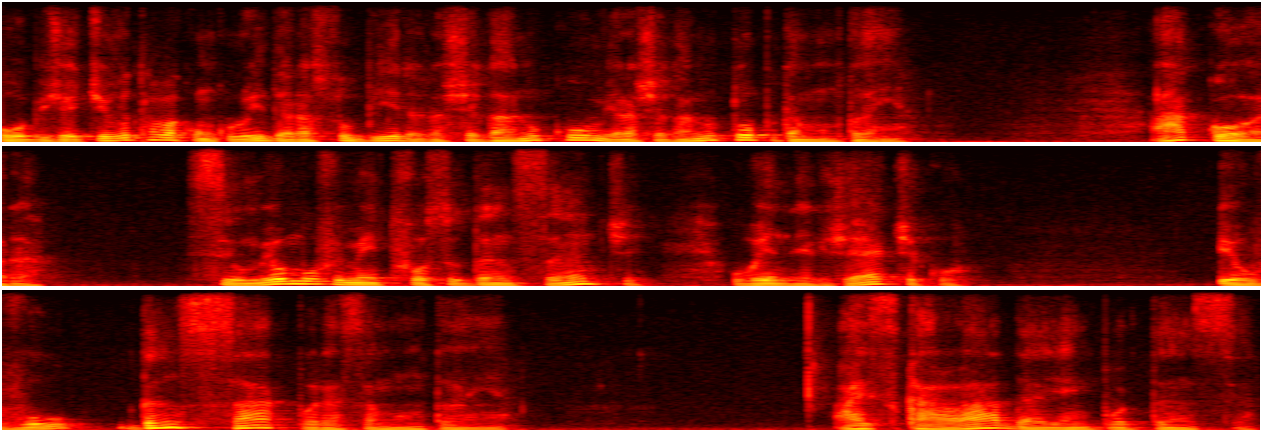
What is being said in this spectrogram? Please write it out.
O objetivo estava concluído, era subir, era chegar no cume, era chegar no topo da montanha. Agora, se o meu movimento fosse o dançante, o energético, eu vou dançar por essa montanha. A escalada é a importância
